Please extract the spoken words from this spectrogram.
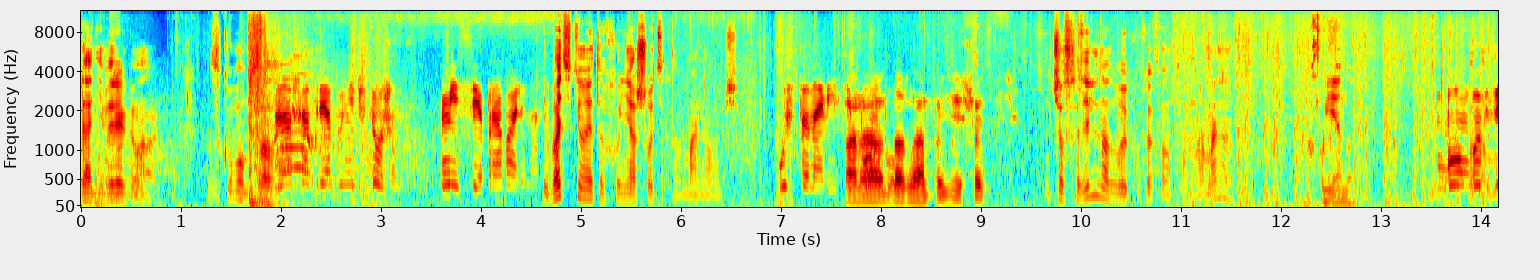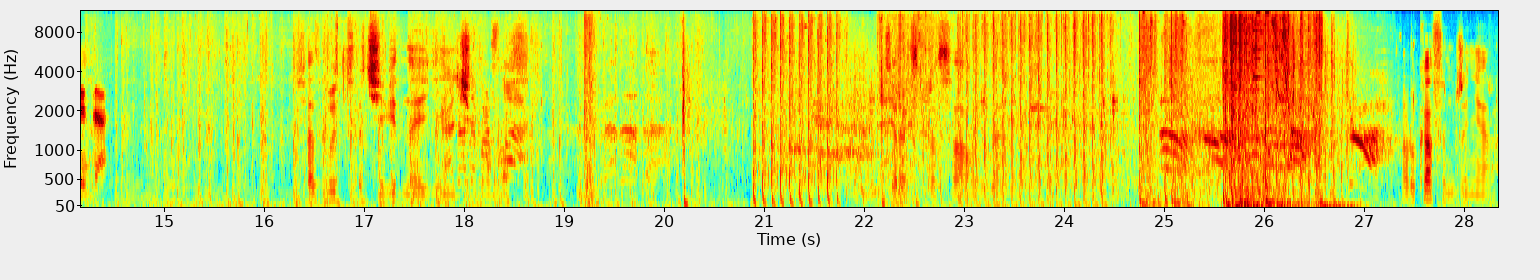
Бля, не верегала. За кубом сразу. Наш отряд уничтожен. Миссия провалена. Ебать, у него эта хуйня шотит нормально вообще. Установите Она бомбу. должна, по идее, шотить. Ну чё, сходили на двойку? Как вам там? Нормально? Охуенно. Я Бомба взята. Сейчас будет очевидная единичка у нас. Терекс красава, да. Рукав инженер.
